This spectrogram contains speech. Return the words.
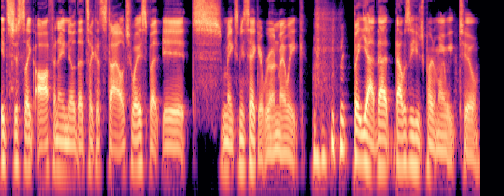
It's just like off, and I know that's like a style choice, but it makes me sick. It ruined my week. but yeah, that that was a huge part of my week too.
